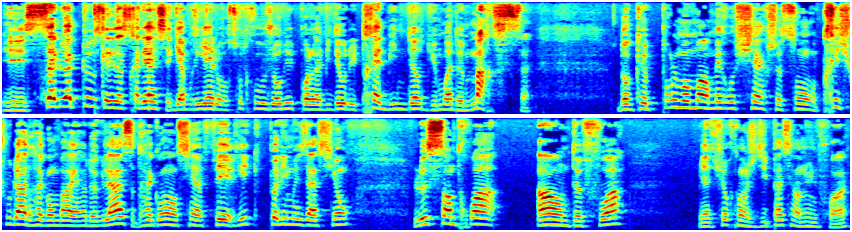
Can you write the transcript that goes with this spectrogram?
Et salut à tous les Australiens, c'est Gabriel. On se retrouve aujourd'hui pour la vidéo du trade binder du mois de mars. Donc euh, pour le moment, mes recherches sont Trichoula, Dragon Barrière de Glace, Dragon Ancien Féerique, Polymérisation, le 103 en deux fois. Bien sûr, quand je dis pas, c'est en une fois. Hein.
